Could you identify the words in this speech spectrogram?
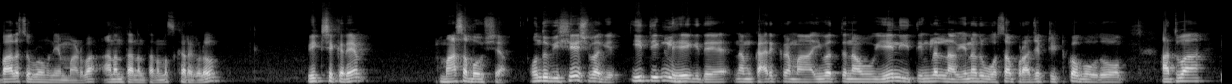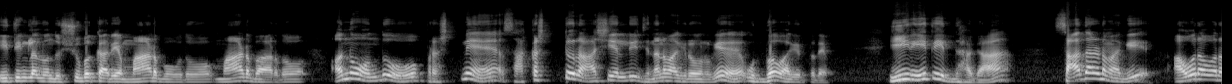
ಬಾಲಸುಬ್ರಹ್ಮಣ್ಯಂ ಮಾಡುವ ಅನಂತ ಅನಂತ ನಮಸ್ಕಾರಗಳು. ವೀಕ್ಷಕರೇ, ಮಾಸ ಭವಿಷ್ಯ. ಒಂದು ವಿಶೇಷವಾಗಿ ಈ ತಿಂಗಳು ಹೇಗಿದೆ ನಮ್ಮ ಕಾರ್ಯಕ್ರಮ, ಇವತ್ತು ನಾವು ಏನು ಈ ತಿಂಗಳಲ್ಲಿ ನಾವು ಏನಾದರೂ ಹೊಸ ಪ್ರಾಜೆಕ್ಟ್ ಇಟ್ಕೋಬೋದು ಅಥವಾ ಈ ತಿಂಗಳಲ್ಲಿ ಒಂದು ಶುಭ ಕಾರ್ಯ ಮಾಡ್ಬೋದು ಮಾಡಬಾರ್ದು ಅನ್ನೋ ಒಂದು ಪ್ರಶ್ನೆ ಸಾಕಷ್ಟು ರಾಶಿಯಲ್ಲಿ ಜನನವಾಗಿರೋರಿಗೆ ಉದ್ಭವ ಆಗಿರ್ತದೆ ಈ ರೀತಿ ಇದ್ದಾಗ ಸಾಧಾರಣವಾಗಿ ಅವರವರ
